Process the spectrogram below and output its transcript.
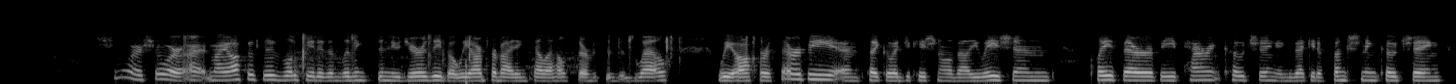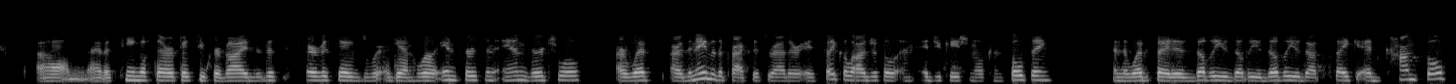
Sure, sure. Right. My office is located in Livingston, New Jersey, but we are providing telehealth services as well. We offer therapy and psychoeducational evaluations, play therapy, parent coaching, executive functioning coaching. Um, I have a team of therapists who provide the services. We're, again, we're in person and virtual. Our web, or the name of the practice rather, is Psychological and Educational Consulting, and the website is www.psychedconsult.com.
